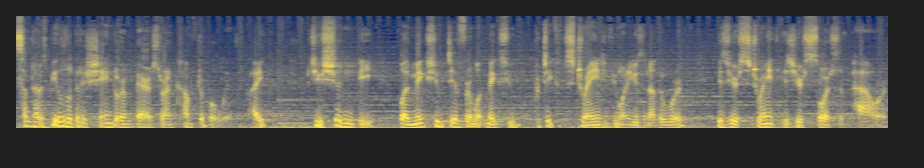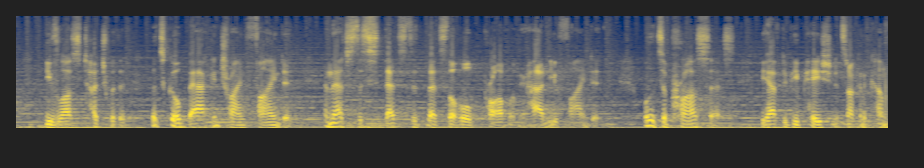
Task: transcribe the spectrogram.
sometimes be a little bit ashamed or embarrassed or uncomfortable with, right? But you shouldn't be. What makes you different, what makes you particularly strange, if you want to use another word, is your strength, is your source of power. You've lost touch with it. Let's go back and try and find it. And that's the, that's the, that's the whole problem here. How do you find it? Well, it's a process. You have to be patient. It's not going to come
